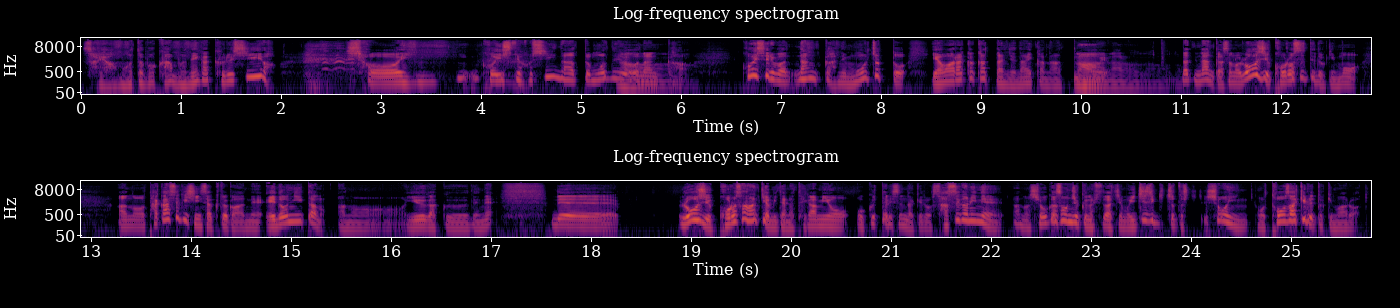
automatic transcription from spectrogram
それを思うと僕は胸が苦しいよ。松陰、恋してほしいなと思うよ、なんか。恋すればなんかね、もうちょっと柔らかかったんじゃないかなって。思うよ。なるほど、なるほど。だってなんかその老中殺すって時も、あの、高杉晋作とかはね、江戸にいたの。あの、遊学でね。で、老中殺さなきゃみたいな手紙を送ったりするんだけど、さすがにね、あの、松下村塾の人たちも一時期ちょっと松陰を遠ざける時もあるわけ。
